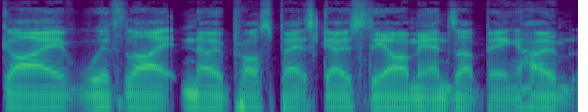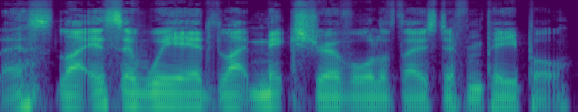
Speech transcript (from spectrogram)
guy with like no prospects goes to the army, ends up being homeless. Like it's a weird like mixture of all of those different people.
